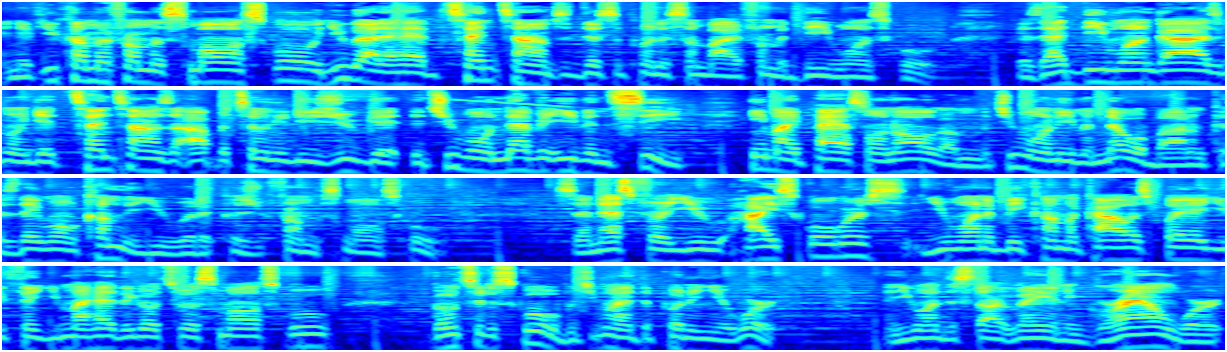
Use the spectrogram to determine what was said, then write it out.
And if you're coming from a small school, you got to have 10 times the discipline of somebody from a D1 school. Because that D1 guy is going to get 10 times the opportunities you get that you won't never even see. He might pass on all of them, but you won't even know about them because they won't come to you with it because you're from a small school. So and that's for you high schoolers. You want to become a college player. You think you might have to go to a small school go to the school, but you want to put in your work. And you want to start laying the groundwork,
